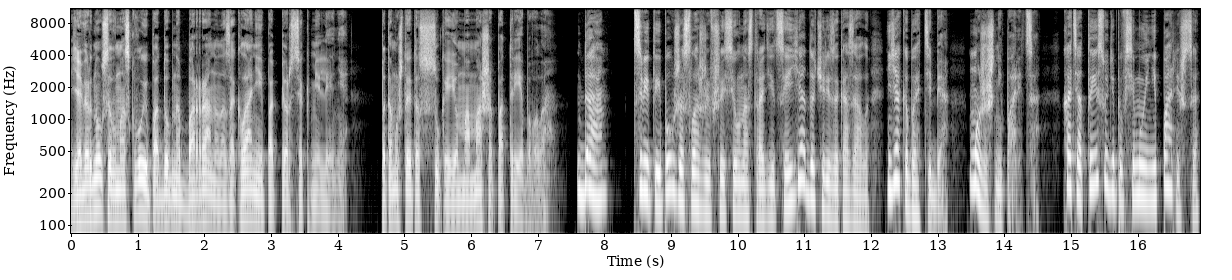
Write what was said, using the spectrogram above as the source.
Я вернулся в Москву и, подобно барану на заклании, попёрся к Милене. Потому что эта сука ее мамаша потребовала. «Да, цветы по уже сложившейся у нас традиции я дочери заказала, якобы от тебя. Можешь не париться. Хотя ты, судя по всему, и не паришься.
